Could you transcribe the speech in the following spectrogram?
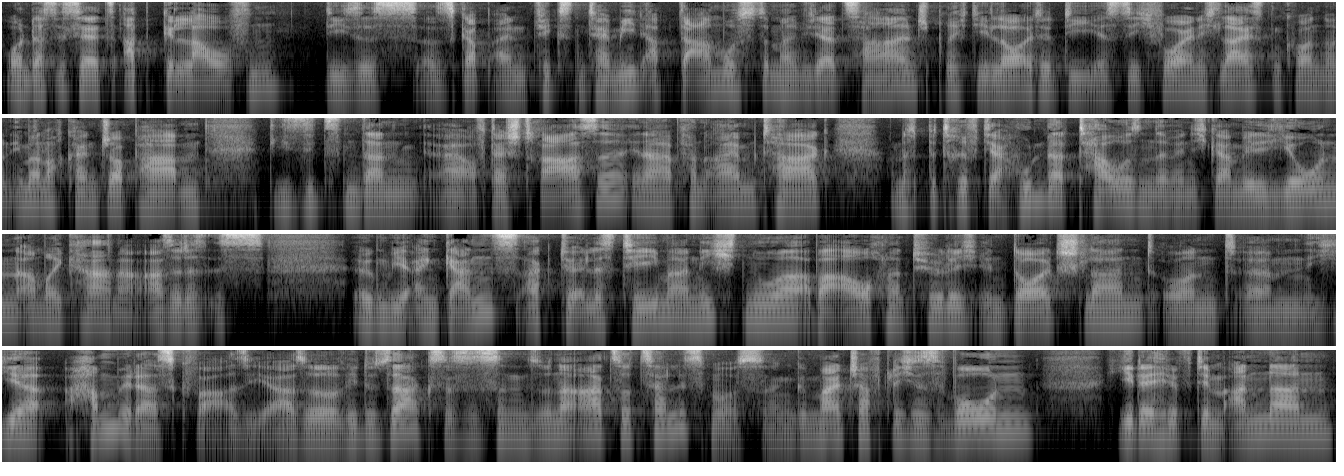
Und das ist ja jetzt abgelaufen dieses, also es gab einen fixen Termin, ab da musste man wieder zahlen, sprich die Leute, die es sich vorher nicht leisten konnten und immer noch keinen Job haben, die sitzen dann äh, auf der Straße innerhalb von einem Tag und es betrifft ja Hunderttausende, wenn nicht gar Millionen Amerikaner. Also das ist irgendwie ein ganz aktuelles Thema, nicht nur, aber auch natürlich in Deutschland und ähm, hier haben wir das quasi. Also wie du sagst, das ist so eine Art Sozialismus, ein gemeinschaftliches Wohnen, jeder hilft dem anderen.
